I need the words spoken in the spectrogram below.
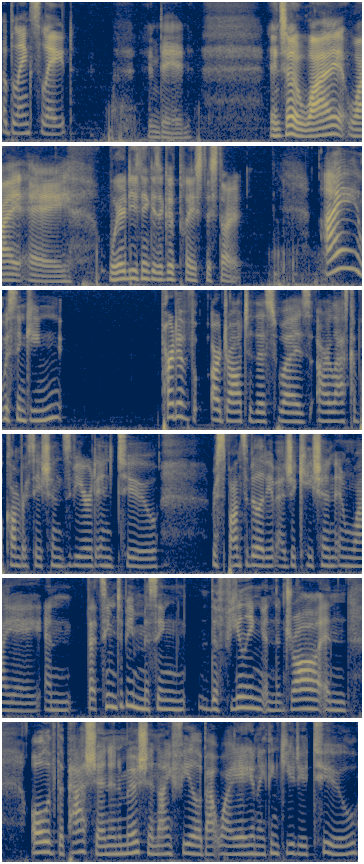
a blank slate. Indeed. And so, why YA? Where do you think is a good place to start? I was thinking part of our draw to this was our last couple conversations veered into responsibility of education and YA, and that seemed to be missing the feeling and the draw and all of the passion and emotion I feel about YA, and I think you do too,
